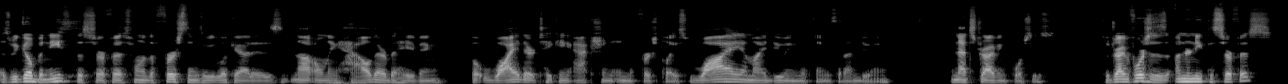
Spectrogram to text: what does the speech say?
As we go beneath the surface, one of the first things we look at is not only how they're behaving, but why they're taking action in the first place. Why am I doing the things that I'm doing? And that's driving forces. So driving forces is underneath the surface.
